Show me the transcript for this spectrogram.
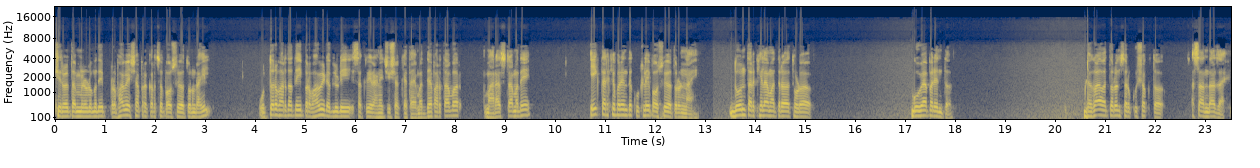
केरळ तामिळनाडूमध्ये प्रभावी अशा प्रकारचं पावसाळी वातावरण राहील. उत्तर भारतातही प्रभावी डब्ल्यू डी सक्रिय राहण्याची शक्यता आहे. मध्य भारतावर महाराष्ट्रामध्ये एक तारखेपर्यंत कुठलंही पावसाळी वातावरण नाही. दोन तारखेला मात्र थोडं गोव्यापर्यंत ढगाळ वातावरण सरकू शकतं. असा अंदाज आहे.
